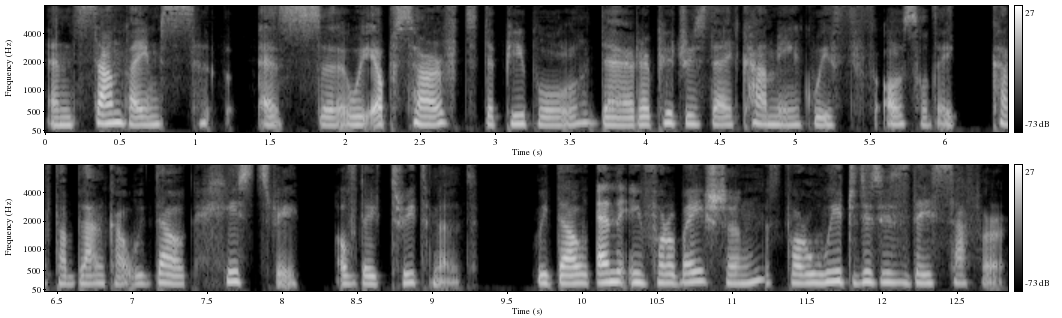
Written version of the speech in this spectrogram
And sometimes, as uh, we observed, the people, the refugees, they're coming with also the carta blanca without history of their treatment, without any information for which disease they suffer,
